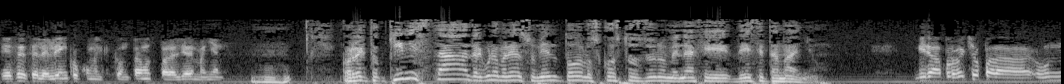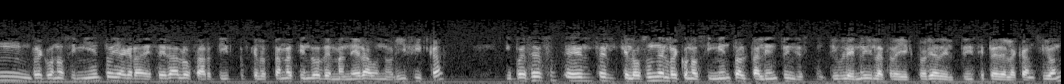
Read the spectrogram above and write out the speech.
Ese es el elenco con el que contamos para el día de mañana. Correcto. ¿Quién está de alguna manera asumiendo todos los costos de un homenaje de este tamaño? Mira, aprovecho para un reconocimiento y agradecer a los artistas que lo están haciendo de manera honorífica. Y pues es, es el que los une el reconocimiento al talento indiscutible ¿no? y la trayectoria del príncipe de la canción.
